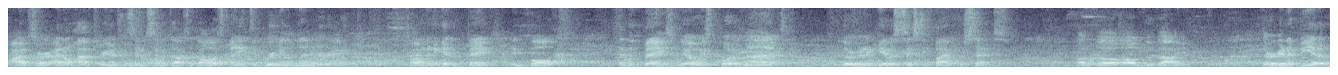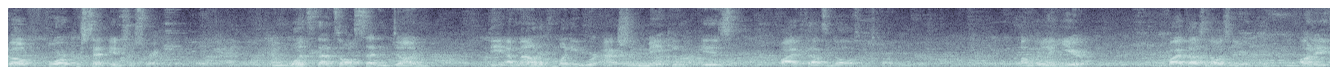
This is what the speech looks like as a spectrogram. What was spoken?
I'm sorry, I don't have three hundred seventy-seven thousand dollars. I need to bring a lender in. So I'm going to get a bank involved. And the banks, we always put them at, they're going to give us 65% of the, of the value. They're going to be at about 4% interest rate. And once that's all said and done, the amount of money we're actually making is $5,000 on this property. Um, a year. $5,000 a year. On a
